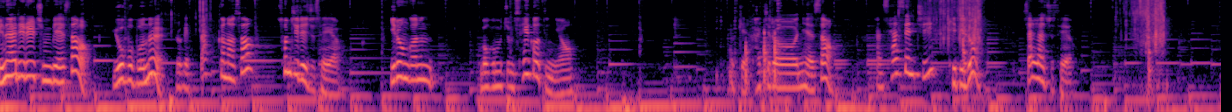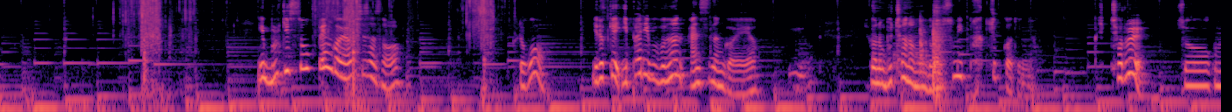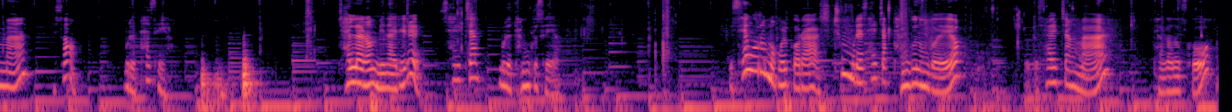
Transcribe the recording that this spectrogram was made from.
미나리를 준비해서 이 부분을 이렇게 딱 끊어서 손질해 주세요. 이런 거는 먹으면 좀 세거든요. 이렇게 가지런히 해서 한 4cm 길이로 잘라주세요. 이 물기 쏙 뺀 거예요, 씻어서. 그리고 이렇게 이파리 부분은 안 쓰는 거예요. 이거는 묻혀놓으면 너무 숨이 팍 죽거든요. 식초를 조금만 해서 물에 타세요. 잘라놓은 미나리를 살짝 물에 담그세요. 생으로 먹을 거라 식초물에 살짝 담그는 거예요. 이렇게 살짝만 담가놓고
